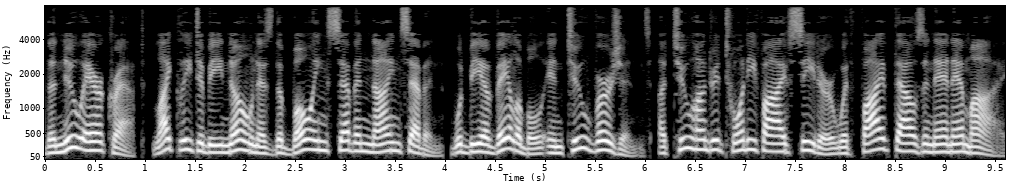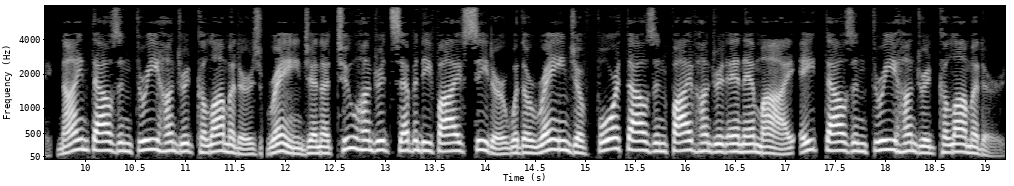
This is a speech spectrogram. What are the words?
The new aircraft, likely to be known as the Boeing 797, would be available in two versions, a 225-seater with 5,000 nmi 9,300 km range and a 275-seater with a range of 4,500 nmi 8,300 km.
